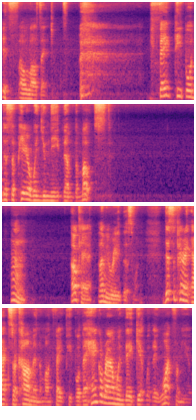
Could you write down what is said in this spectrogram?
it's so Los Angeles. Fake people disappear when you need them the most. Hmm. Okay, let me read this one. Disappearing acts are common among fake people. They hang around when they get what they want from you,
